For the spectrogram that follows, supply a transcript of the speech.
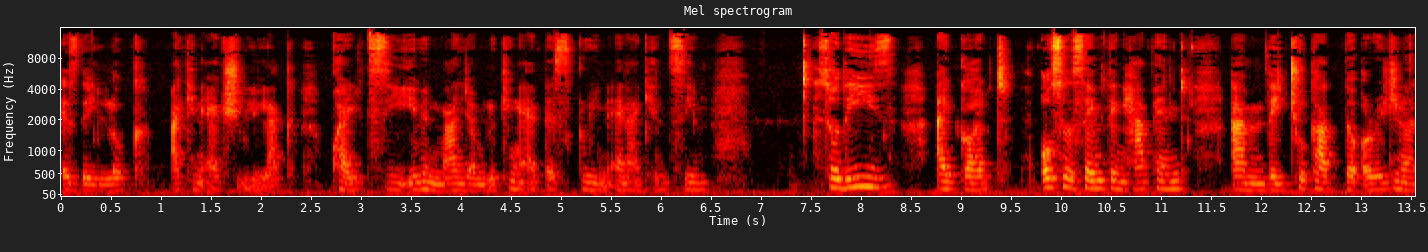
as they look. I can actually like quite see. Even mind i'm looking at the screen and i can see. So these i got also the same thing happened. Um they took out the original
